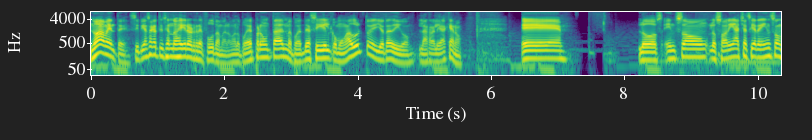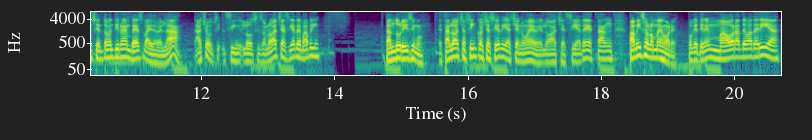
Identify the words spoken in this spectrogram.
Nuevamente, si piensas que estoy siendo hater, refútamelo. Me lo puedes preguntar, me puedes decir como un adulto y yo te digo. La realidad es que no. Eh, los Inson, los Sony H7 Inson 129 en Best Buy, de verdad. Si, los, si son los H7, papi, están durísimos. Están los H5, H7 y H9. Los H7 están, para mí son los mejores, porque tienen más horas de batería.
